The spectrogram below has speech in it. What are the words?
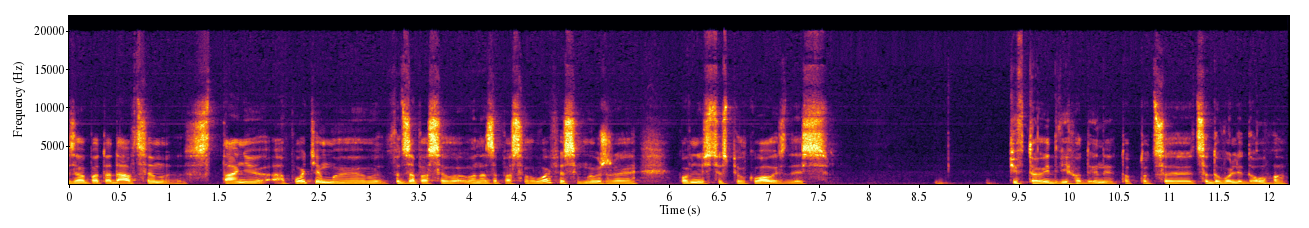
з роботодавцем з Танею, а потім е, запросила, вона запросила в офіс, і ми вже повністю спілкувалися десь півтори-дві години. Тобто це, це доволі довго.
